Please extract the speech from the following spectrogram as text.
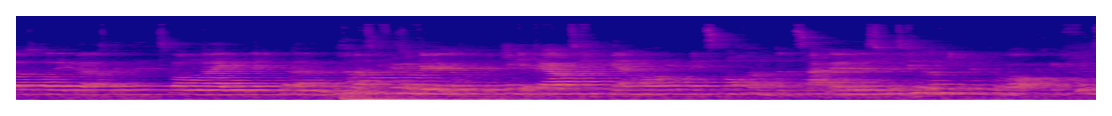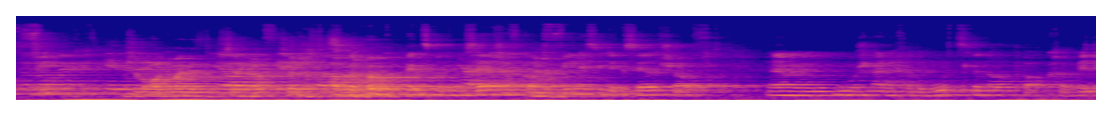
dass halt eben, also der Zwang eigentlich, ähm, Ich habe das Gefühl, so man viel man traut sich nicht mehr, Erfahrungen mitzumachen oder zu sagen, es fühlt sich immer noch nicht bereit. Und so wirklich die Ist aber allgemein in der Ja, Gesellschaft- ja, Aber wenn es um die Gesellschaft geht, vieles in der Gesellschaft ähm, musst du eigentlich an den Wurzeln anpacken. Weil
